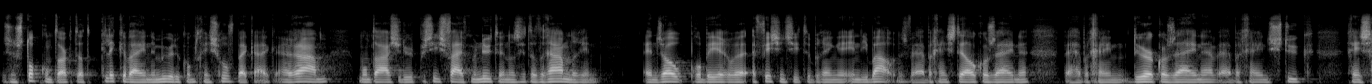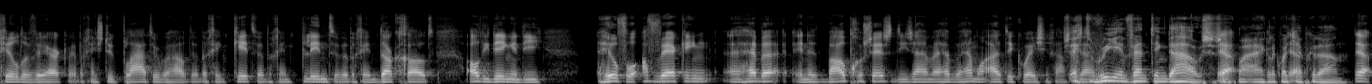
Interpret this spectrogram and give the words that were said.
Dus een stopcontact, dat klikken wij in de muur, er komt geen schroef bij kijken. Een raammontage duurt precies 5 minuten en dan zit het raam erin. En zo proberen we efficiëntie te brengen in die bouw. Dus we hebben geen stelkozijnen, we hebben geen deurkozijnen, we hebben geen stuk, geen schilderwerk, we hebben geen stuk plaat überhaupt, we hebben geen kit, we hebben geen plinten, we hebben geen dakgoot. Al die dingen die heel veel afwerking uh, hebben in het bouwproces, die zijn we, hebben we helemaal uit de equation gehaald. Dus echt reinventing the house, zeg maar eigenlijk, wat je hebt gedaan. Ja,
